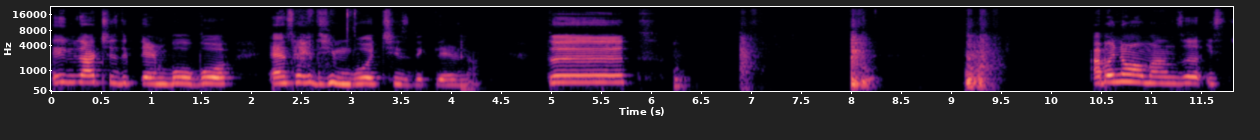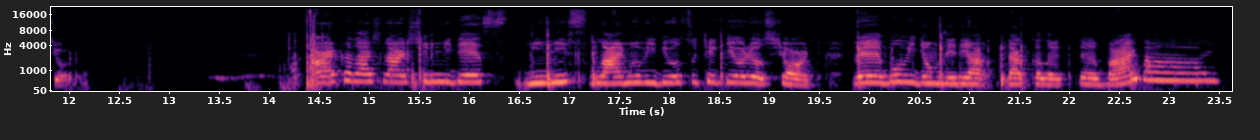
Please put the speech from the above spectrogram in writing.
En güzel çizdiklerim bu bu. En sevdiğim bu çizdiklerimden. Dıt. Abone olmanızı istiyorum. Arkadaşlar şimdi de mini slime videosu çekiyoruz short. Ve bu videomuz 7 dakikalıktı. Bay bay.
